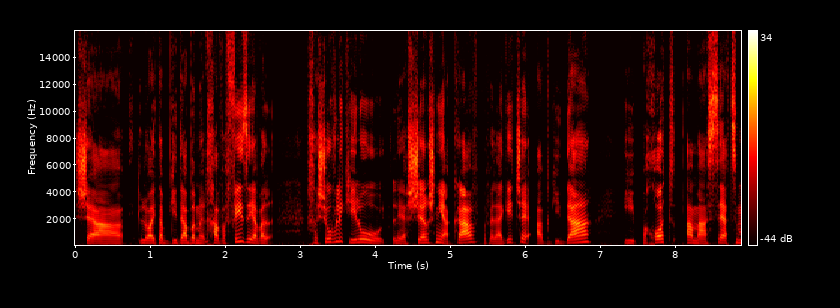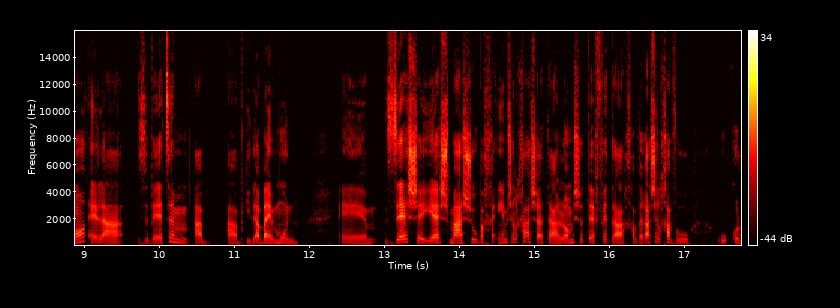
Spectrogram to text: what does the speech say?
שלא הייתה בגידה במרחב הפיזי, אבל חשוב לי כאילו ליישר שנייה קו ולהגיד שהבגידה היא פחות המעשה עצמו, אלא זה בעצם הבגידה באמון. אמ, זה שיש משהו בחיים שלך שאתה לא משתף את החברה שלך והוא הוא כל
